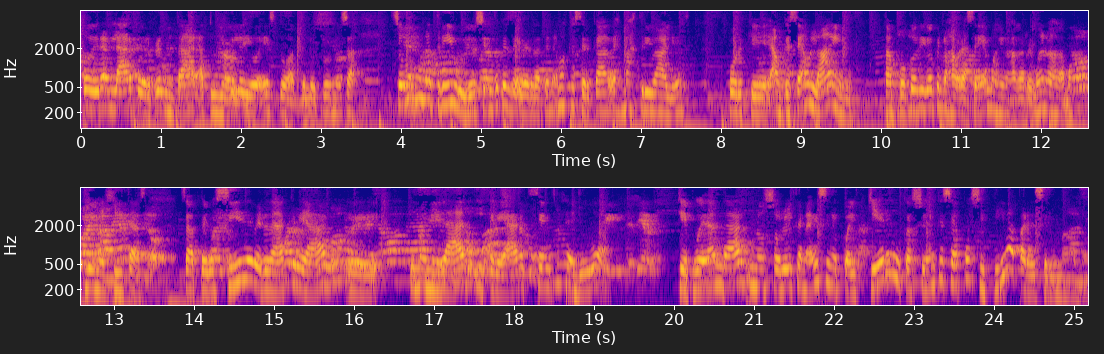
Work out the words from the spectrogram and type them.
poder hablar, poder preguntar, a tu hijo le digo esto, a tu otro, no, o sea, somos una tribu. Yo siento que de verdad tenemos que ser cada vez más tribales, porque aunque sea online, tampoco digo que nos abracemos y nos agarremos y nos hagamos clinejitas. O sea, pero sí de verdad crear eh, humanidad y crear centros de ayuda que puedan dar no solo el cannabis, sino cualquier educación que sea positiva para el ser humano.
